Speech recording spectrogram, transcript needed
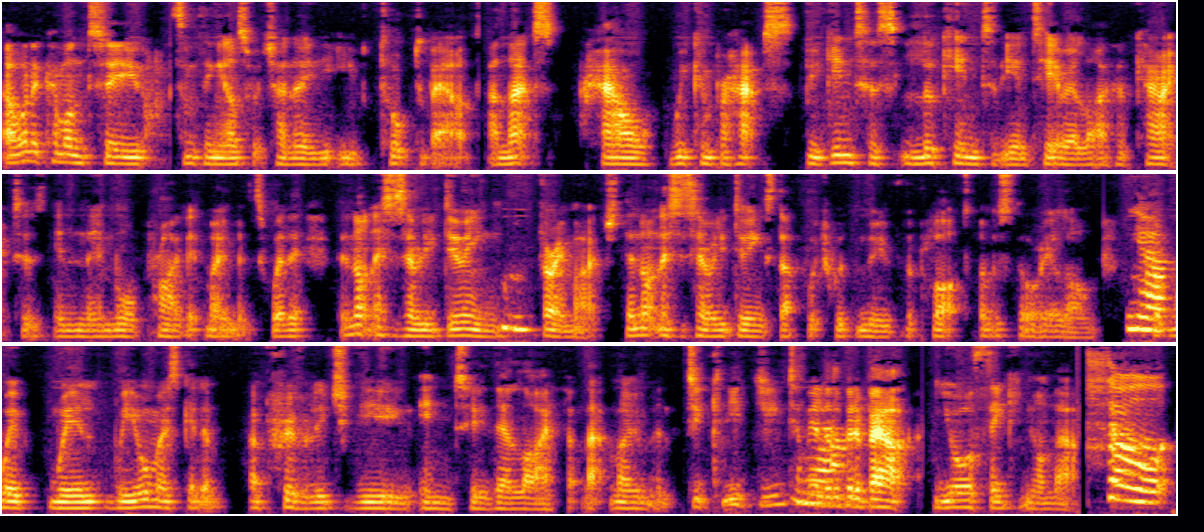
I want to come on to something else which I know that you've talked about, and that's how we can perhaps begin to look into the interior life of characters in their more private moments where they're, they're not necessarily doing hmm. very much. They're not necessarily doing stuff which would move the plot of a story along. Yeah. But we we we almost get a, a privileged view into their life at that moment. Do, can you, do you tell me yeah. a little bit about your thinking on that? So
